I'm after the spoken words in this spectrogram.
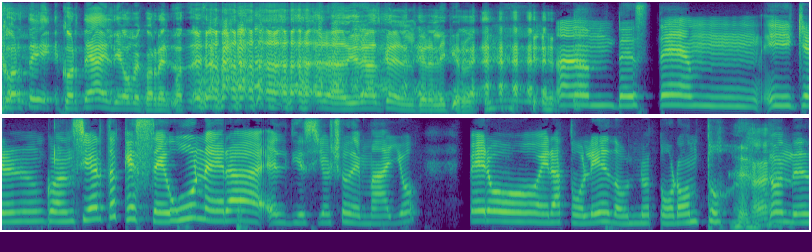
corte, corte a el Diego me corre el podcast. no, nada más con el, con el Iker, güey. Um, de este, y quieren un concierto que según era el 18 de mayo, pero era Toledo, no Toronto, Ajá. donde,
